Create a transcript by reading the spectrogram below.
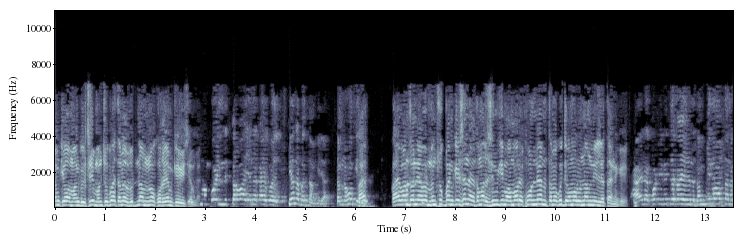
એમ કેવા માંગ્યું છીએ મનસુખભાઈ તમે બદનામ ન કરો એમ કેવી છે અમે. કોઈ કરવા એને કઈ કોઈ કેને બદનામ કર્યા? તમને શું કીધું? કાંઈ વાંધો નહીં હવે મનસુખભાઈ કહે છે ને તમારી જિંદગીમાં અમારે ફોન ને તમે કોઈ અમારું નામ નહીં લેતા ને કઈ હા એટલે ખોટી રીતે કઈ ધમકી ન આપતા ને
